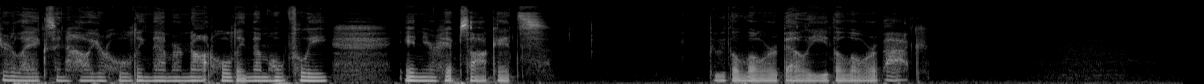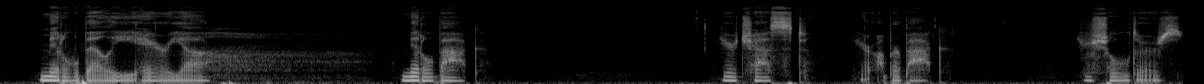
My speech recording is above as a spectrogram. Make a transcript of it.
your legs, and how you're holding them or not holding them, hopefully, in your hip sockets, through the lower belly, the lower back middle belly area, middle back, your chest, your upper back, your shoulders.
